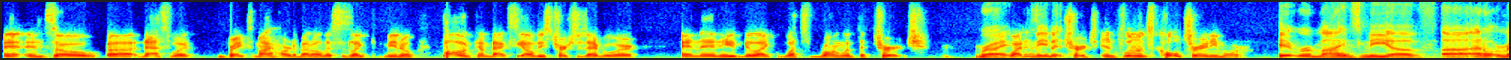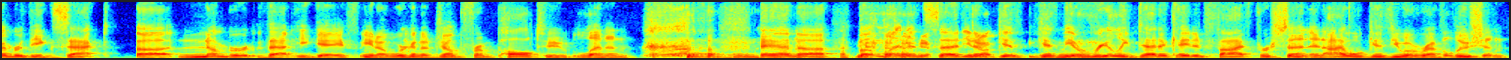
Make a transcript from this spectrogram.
and, and so uh, that's what breaks my heart about all this is like, you know, Paul would come back, see all these churches everywhere, and then he'd be like, "What's wrong with the church? Right? Why doesn't I mean, the church influence culture anymore?" It reminds me of uh, I don't remember the exact uh, number that he gave. You know, we're going to jump from Paul to Lenin, and uh, but Lenin said, you know, give give me a really dedicated five percent, and I will give you a revolution.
